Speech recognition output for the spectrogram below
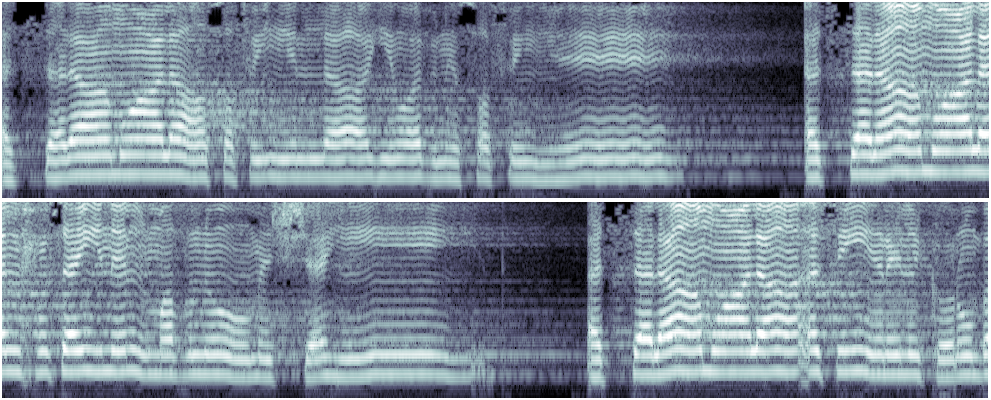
السلام على صفي الله وابن صفيه. السلام على الحسين المظلوم الشهيد. السلام على أسير الكربات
